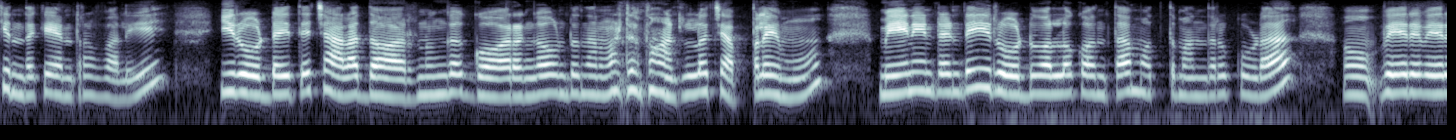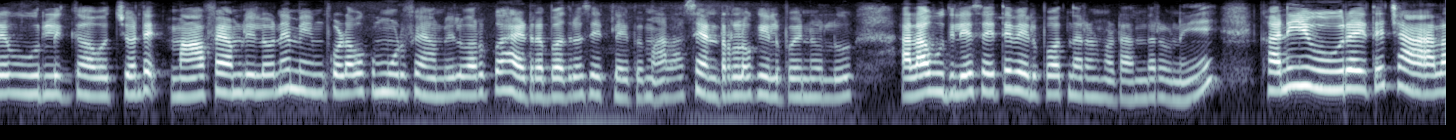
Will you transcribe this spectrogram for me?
కిందకి ఎంటర్ అవ్వాలి. ఈ రోడ్డు అయితే చాలా దారుణంగా ఘోరంగా ఉంటుందన్నమాట. మాటల్లో చెప్పలేము. మెయిన్ ఏంటంటే ఈ రోడ్డు వల్ల కొంత మొత్తం అందరూ కూడా వేరే వేరే ఊర్లకి కావచ్చు. అంటే మా ఫ్యామిలీలోనే మేము కూడా ఒక మూడు ఫ్యామిలీల వరకు హైదరాబాద్లో సెటిల్ అయిపోయాము. అలా సెంటర్లోకి వెళ్ళిపోయిన వాళ్ళు అలా వదిలేసి అయితే వెళ్ళిపోతున్నారు అనమాట అందరూని. కానీ ఈ ఊరు అయితే చాలా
